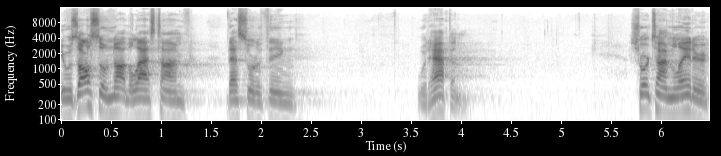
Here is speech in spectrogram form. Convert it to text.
It was also not the last time that sort of thing would happen. Short time later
